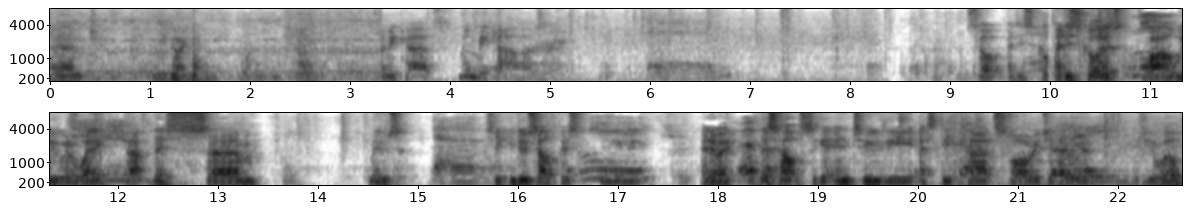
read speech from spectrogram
Um, where are you going? Memory cards. Memory cards. So I discovered, I discovered while we were away that this um, moves. So you can do selfies. Anyway, this helps to get into the SD card storage area, if you will.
